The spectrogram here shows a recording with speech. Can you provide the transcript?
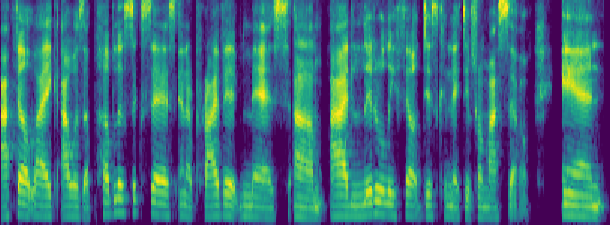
I felt like I was a public success and a private mess. Um, I literally felt disconnected from myself. And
